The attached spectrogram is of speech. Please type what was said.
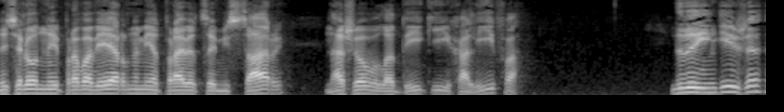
населенные правоверными, отправятся эмиссары нашего владыки и халифа. В Индии же,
